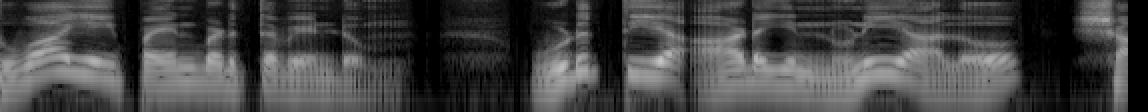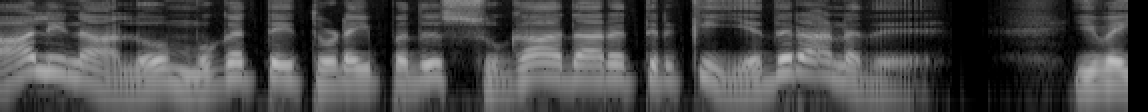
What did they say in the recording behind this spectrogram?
துவாயை பயன்படுத்த வேண்டும். உடுத்திய ஆடையின் நுனியாலோ ஷாலினாலோ முகத்தை துடைப்பது சுகாதாரத்திற்கு எதிரானது. இவை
